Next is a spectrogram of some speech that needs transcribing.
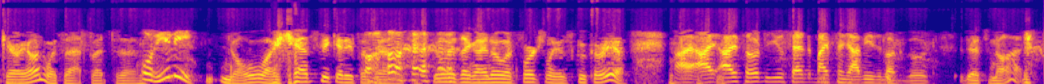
carry on with that, but uh, Oh, really? no, I can't speak any Punjabi. the only thing I know, unfortunately, is Kukaria. I, I, I thought you said my Punjabi is not good. It's not.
